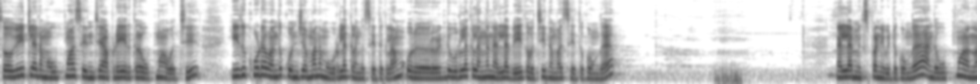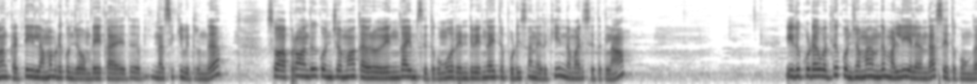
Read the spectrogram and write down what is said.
ஸோ வீட்டில் நம்ம உப்புமா செஞ்சு அப்படியே இருக்கிற உப்புமா வச்சு இது கூட வந்து கொஞ்சமாக நம்ம உருளைக்கிழங்கு சேர்த்துக்கலாம். ஒரு ரெண்டு உருளைக்கிழங்கு நல்லா வேக வச்சு இந்த மாதிரி சேர்த்துக்கோங்க. நல்லா மிக்ஸ் பண்ணி விட்டுக்கோங்க. அந்த உப்புமாலாம் கட்டி இல்லாமல் அப்படியே கொஞ்சம் அப்படியே க இது நசுக்கி விட்டுருங்க. ஸோ அப்புறம் வந்து கொஞ்சமாக க வெங்காயம் சேர்த்துக்கோங்க. ஒரு ரெண்டு வெங்காயத்தை பொடிசாக நறுக்கி இந்த மாதிரி சேர்த்துக்கலாம். இது கூட வந்து கொஞ்சமாக வந்து மல்லி இலை இருந்தால் சேர்த்துக்கோங்க.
